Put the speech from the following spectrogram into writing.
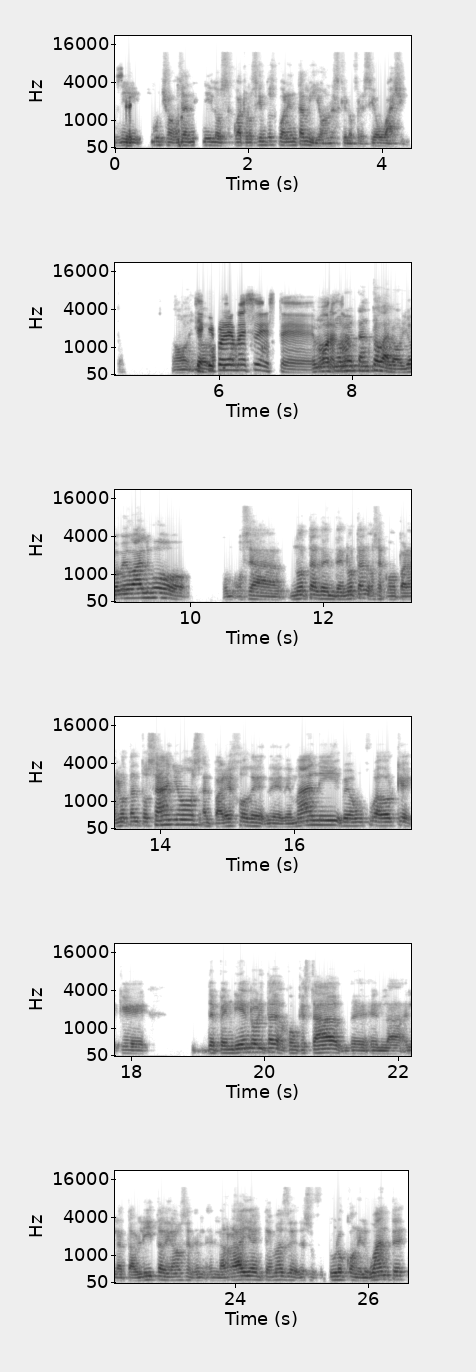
Sí. ni mucho, o sea, ni, ni los 440 millones que le ofreció Washington. No, Sí, yo, aquí el problema es este yo no, no ¿no? veo tanto valor, yo veo algo, o sea, no tan, de, de no tan, o sea, como para no tantos años, al parejo de, de, de Manny, veo un jugador que, que dependiendo ahorita con que está de, en, la, en la tablita, digamos, en, en, en la raya, en temas de, de, su futuro con el guante,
